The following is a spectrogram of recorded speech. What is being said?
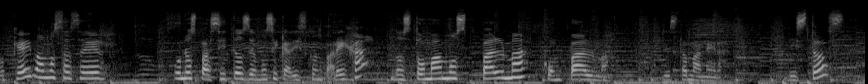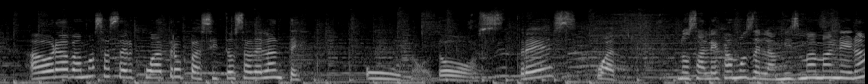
Ok, vamos a hacer unos pasitos de música disco en pareja. Nos tomamos palma con palma, de esta manera. ¿Listos? Ahora vamos a hacer cuatro pasitos adelante. Uno, dos, tres, cuatro. Nos alejamos de la misma manera.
